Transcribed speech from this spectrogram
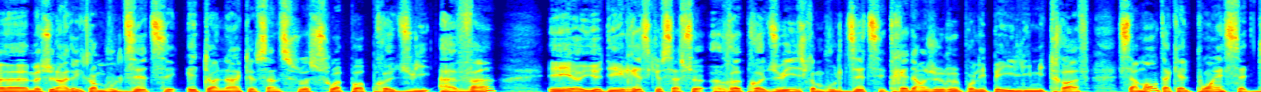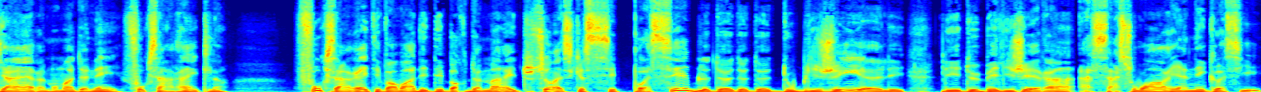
Euh, Monsieur Landry, comme vous le dites, c'est étonnant que ça ne soit pas produit avant. Et euh, il y a des risques que ça se reproduise. Comme vous le dites, c'est très dangereux pour les pays limitrophes. Ça montre à quel point cette guerre, à un moment donné, faut que ça arrête, là faut que ça arrête. Il va y avoir des débordements et tout ça. Est-ce que c'est possible de, d'obliger euh, les, les deux belligérants à s'asseoir et à négocier?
